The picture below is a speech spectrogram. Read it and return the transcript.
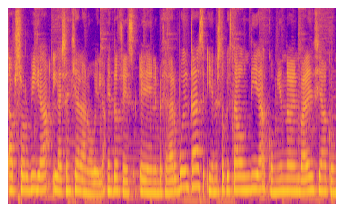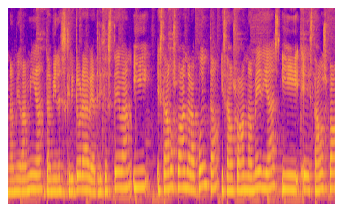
absorbía la esencia de la novela. Entonces eh, le empecé a dar vueltas y en esto que estaba un día comiendo en Valencia con una amiga mía, que también es escritora, Beatriz Esteban, y estábamos pagando la cuenta, estábamos pagando a medias y eh, estábamos pagando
